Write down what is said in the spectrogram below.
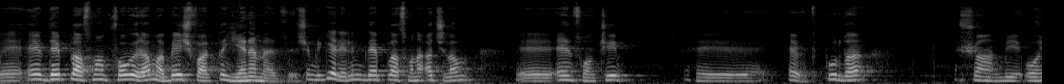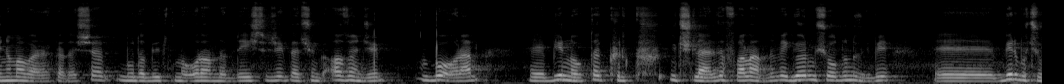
e, ev deplasman favori ama 5 farklı yenemez diyor. Şimdi gelelim deplasmana açılan e, en sonki e, evet burada şu an bir oynama var arkadaşlar. Burada büyük ihtimal oranları değiştirecekler. Çünkü az önce bu oran e, 1.43'lerde falandı ve görmüş olduğunuz gibi e, 1.5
